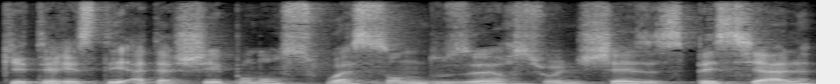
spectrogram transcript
qui était resté attaché pendant 72 heures sur une chaise spéciale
